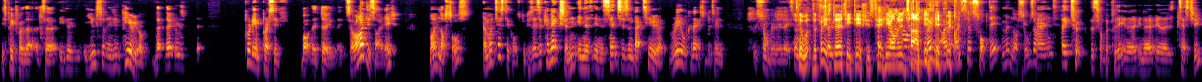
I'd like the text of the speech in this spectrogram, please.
These people are that uh, either used something imperial. That that is pretty impressive what they're doing. So I decided my nostrils and my testicles because there's a connection in the in the senses and bacteria, real connection between. Sean Benedict. The, the phrase So- "dirty dish" is taking taking on on an a whole entirely. I, I just swapped it, in my nostrils, and they took the swab and put it in a in a, in a test tube,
